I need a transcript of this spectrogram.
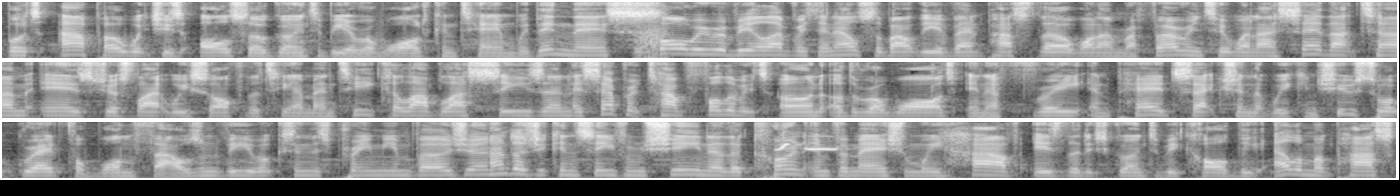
but Appa, which is also going to be a reward contained within this. Before we reveal everything else about the event pass though, what I'm referring to when I say that term is just like we saw for the TMNT collab last season, a separate tab full of its own other rewards in a free and paid section that we can choose to upgrade for 1000 V-Bucks in this premium version. And as you can see from Shiina, the current information we have is that it's going to be called the Element Pass,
